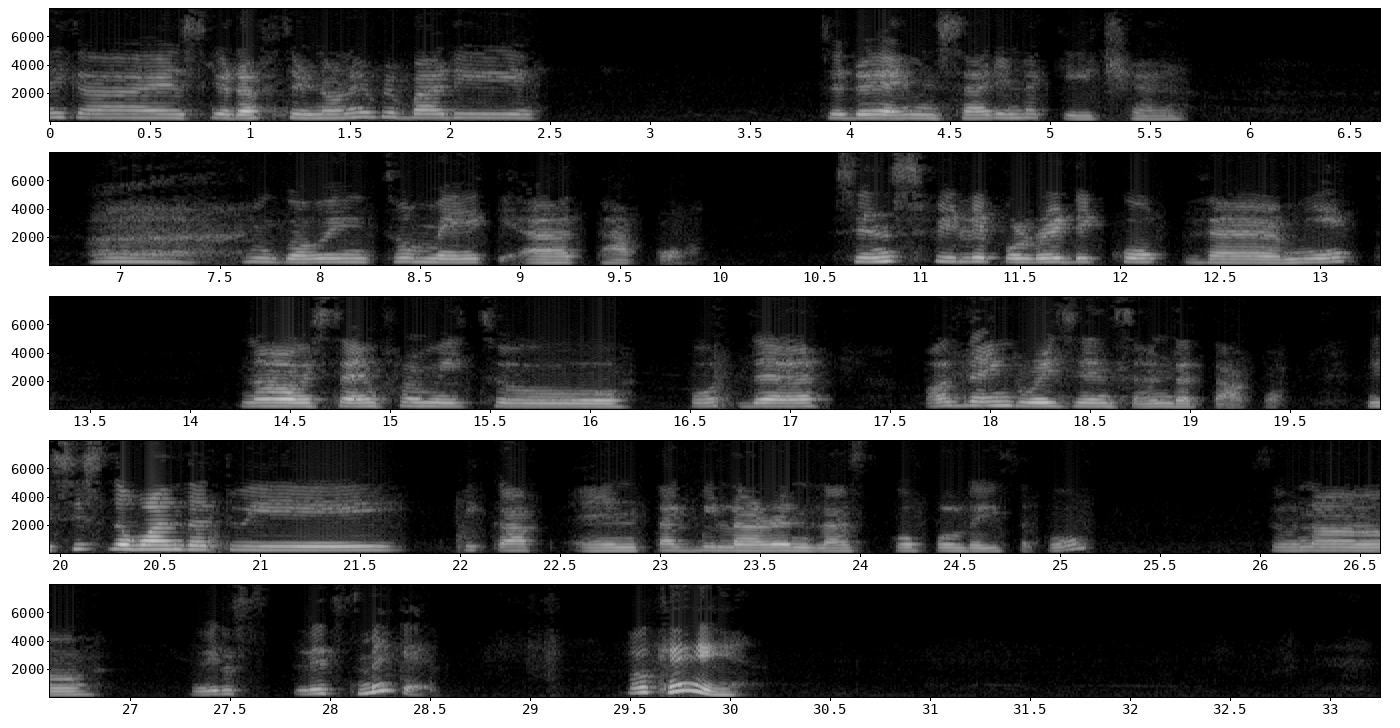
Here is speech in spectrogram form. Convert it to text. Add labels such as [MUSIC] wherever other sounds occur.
Hi guys, good afternoon everybody. Today I'm inside in the kitchen. [SIGHS] I'm going to make a taco. Since Philip already cooked the meat, now it's time for me to put the all the ingredients on the taco. This is the one that we pick up in Tagbilaran last couple days ago. So now let's let's make it. Okay.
